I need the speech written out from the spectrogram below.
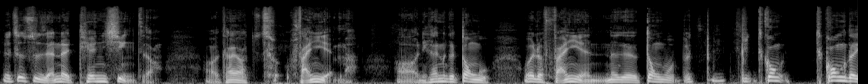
因为这是人的天性，知道？哦，他要繁衍嘛。哦，你看那个动物为了繁衍，那个动物不比公。公的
